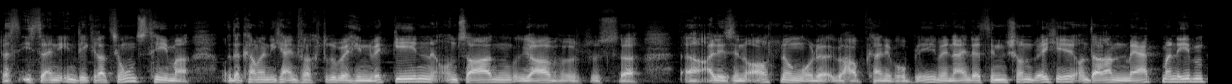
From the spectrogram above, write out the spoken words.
Das ist ein Integrationsthema. Und da kann man nicht einfach drüber hinweggehen und sagen, ja, das ist äh, alles in Ordnung oder überhaupt keine Probleme. Nein, das sind schon welche. Und daran merkt man eben,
